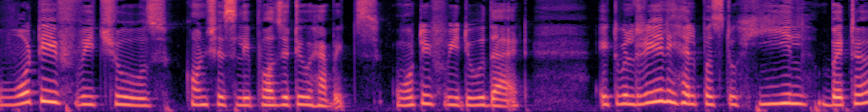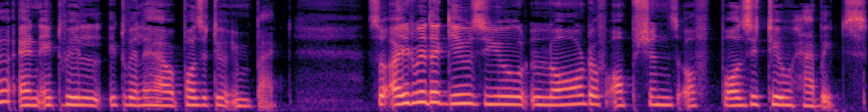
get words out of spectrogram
what if we choose consciously positive habits? What if we do that? It will really help us to heal better and it will it will have a positive impact. So ayurveda gives you lot of options of positive habits.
